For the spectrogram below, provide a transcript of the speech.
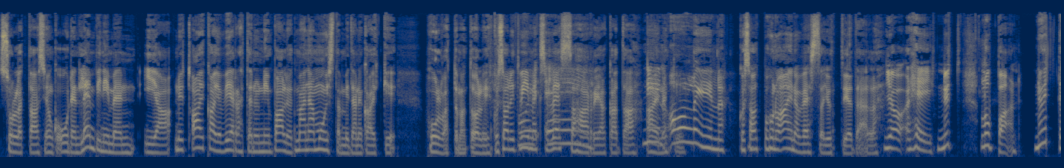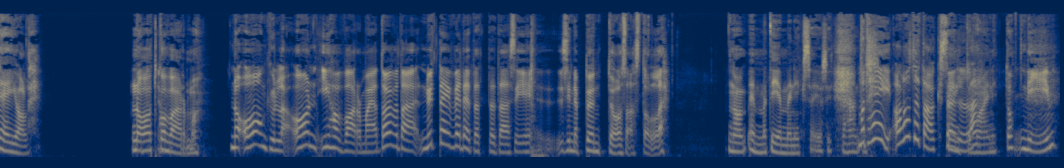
sulle taas jonkun uuden lempinimen ja nyt aika on jo vierähtänyt niin paljon, että mä enää muista, mitä ne kaikki hulvattomat oli. Kun sä olit Voi viimeksi ei. vessaharja, Kata, Niin ainakin. olin. Kun sä oot puhunut aina vessajuttuja täällä. Joo, hei, nyt lupaan. Nyt ei ole. No, ootko varma? No on kyllä, on ihan varma. Ja toivotaan, nyt ei vedetä tätä siihen, sinne pönttöosastolle. No, en mä tiedä, menikö se jo sitten tähän. Mutta hei, aloitetaanko sillä? mainittu. Niin,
